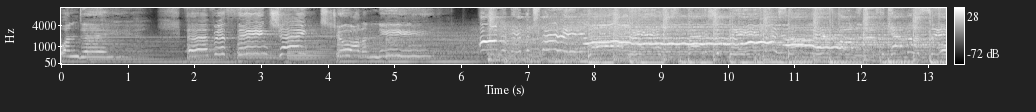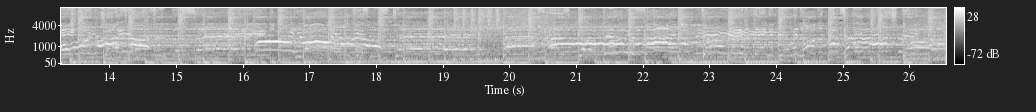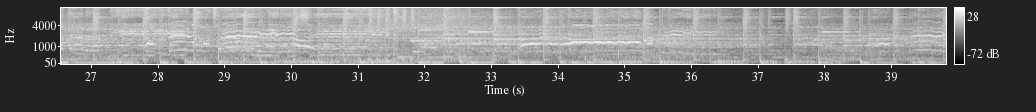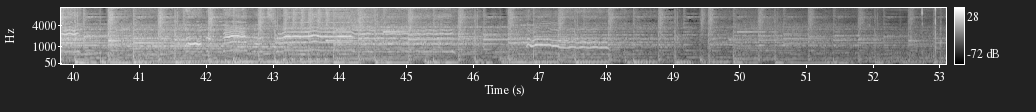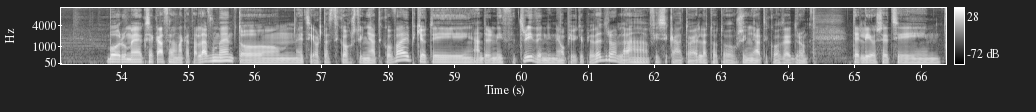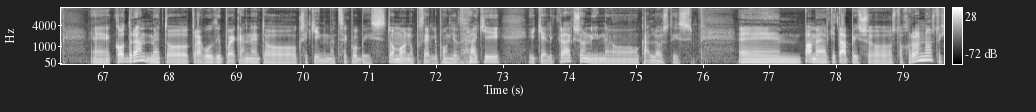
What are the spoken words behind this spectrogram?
one day. Μπορούμε ξεκάθαρα να καταλάβουμε το έτσι, ορταστικό χριστουγεννιάτικο vibe και ότι underneath the tree δεν είναι όποιο και όποιο δέντρο, αλλά φυσικά το έλατο, το χριστουγεννιάτικο δέντρο τελείως έτσι ε, κόντρα με το τραγούδι που έκανε το ξεκίνημα της εκπομπής. Το μόνο που θέλει λοιπόν για δωράκι η Kelly Clarkson είναι ο καλός της πάμε αρκετά πίσω στο χρόνο, στο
